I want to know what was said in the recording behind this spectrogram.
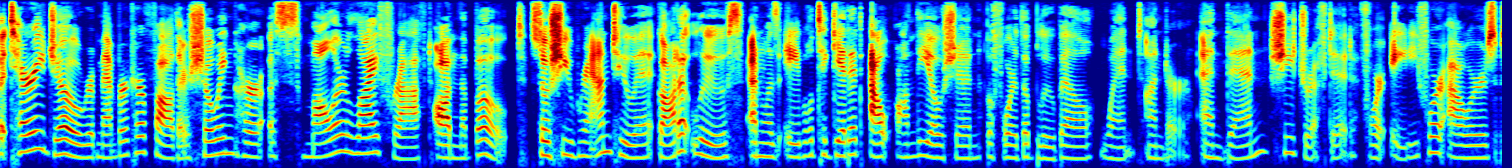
But Terry Jo remembered her father showing her a smaller life raft on the boat. So she ran to it, got it loose, and was able to get it out on the ocean before the Bluebelle went under. And then she drifted for 84 hours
